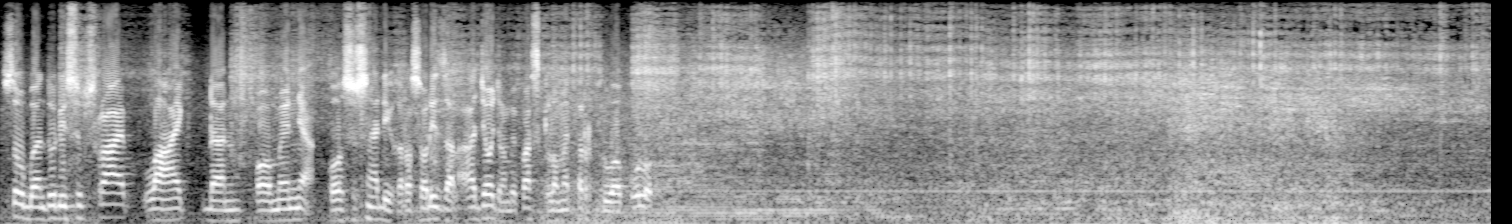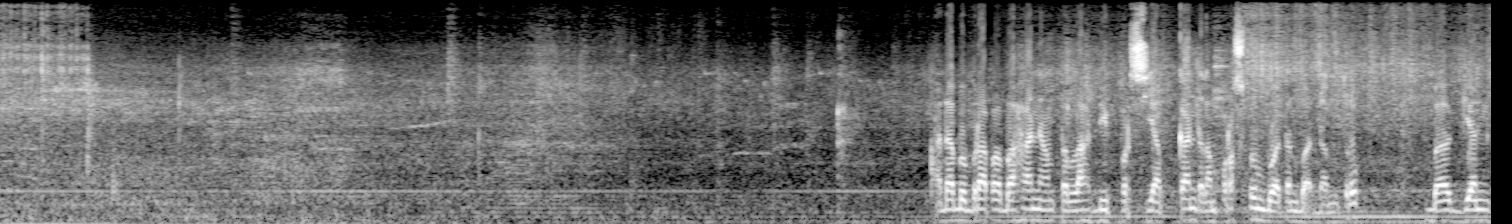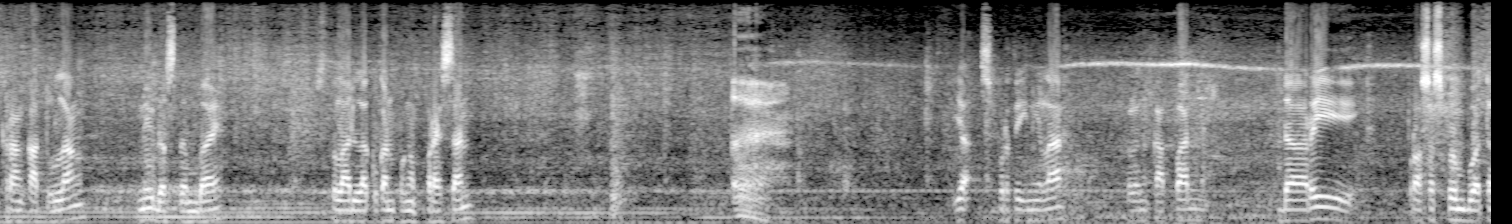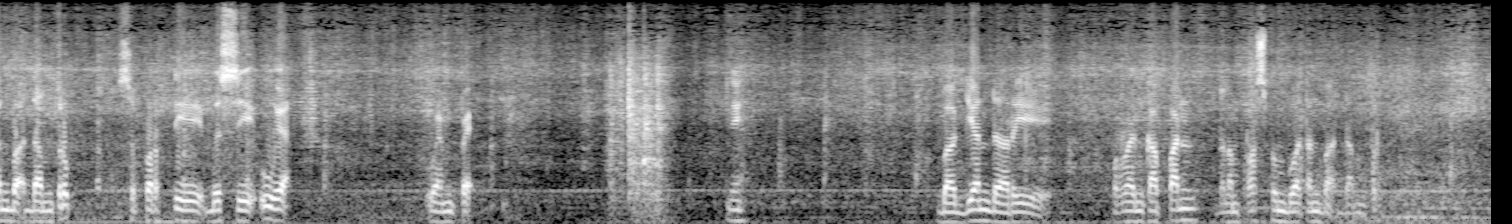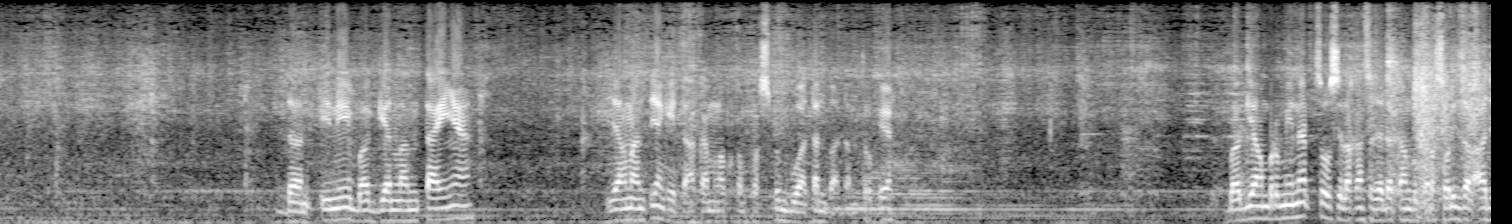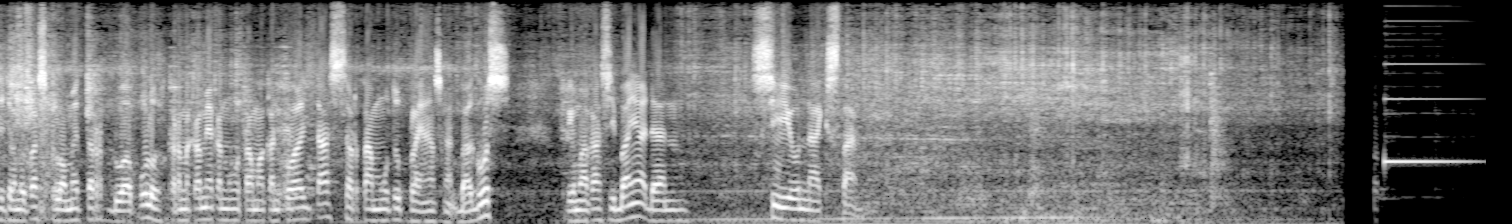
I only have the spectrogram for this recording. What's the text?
So bantu di subscribe, like, dan komennya Khususnya di Karosori Zal Ajo Jalan Bebas kilometer 20 ada beberapa bahan yang telah dipersiapkan dalam proses pembuatan bak dam truk bagian kerangka tulang. Ini udah standby. Setelah dilakukan pengepresan. Eh. ya seperti inilah kelengkapan dari proses pembuatan bak dam truk seperti besi U ya. UMP nih. Bagian dari perlengkapan dalam proses pembuatan bak dam truk dan ini bagian lantainya yang nanti yang kita akan melakukan proses pembuatan bak dam truk ya. Bagi yang berminat so silahkan saja datang ke Karasori Zal aja jangan lupa kilometer 20 karena kami akan mengutamakan kualitas serta mutu pelayanan sangat bagus. Terima kasih banyak dan see you next time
